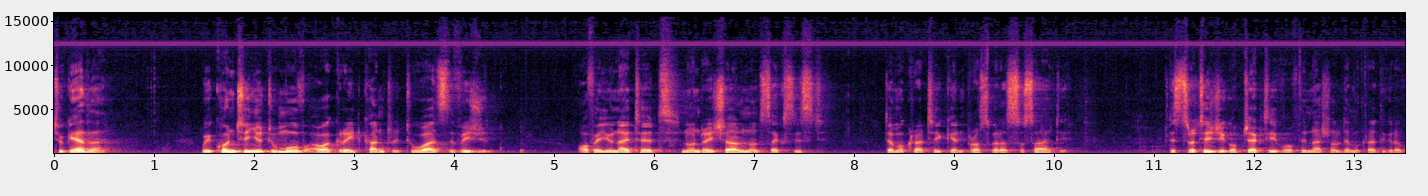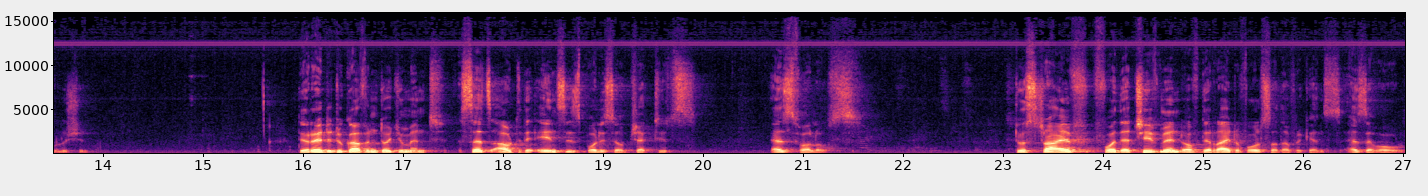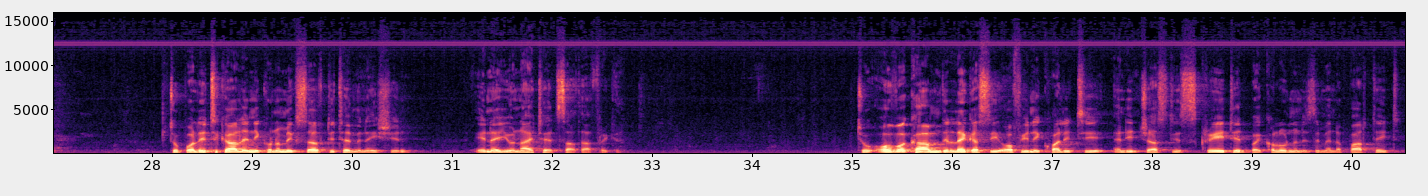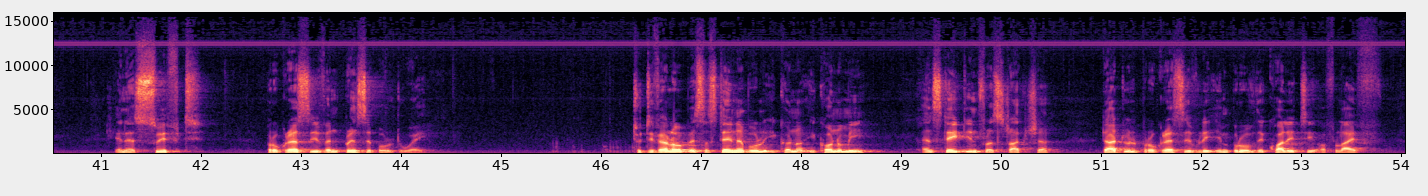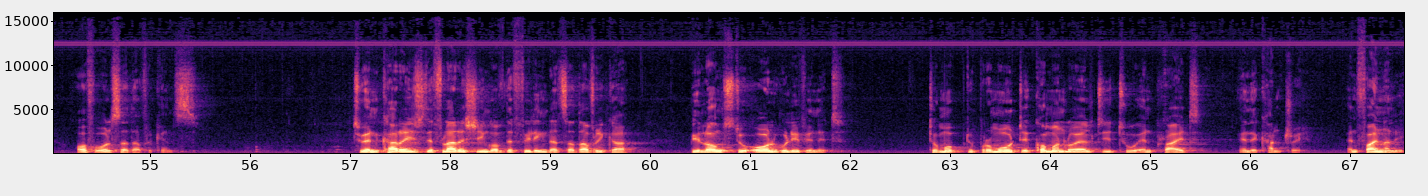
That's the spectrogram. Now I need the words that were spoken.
Together, we continue to move our great country towards the vision of a united, non-racial, non-sexist, democratic and prosperous society, the strategic objective of the National Democratic Revolution. The Ready to Govern document sets out the ANC's policy objectives as follows. To strive for the achievement of the right of all South Africans as a whole to political and economic self-determination in a united South Africa to overcome the legacy of inequality and injustice created by colonialism and apartheid in a swift, progressive, and principled way. To develop a sustainable econo- economy and state infrastructure that will progressively improve the quality of life of all South Africans. To encourage the flourishing of the feeling that South Africa belongs to all who live in it to, to promote a common loyalty to and pride in the country. And finally,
